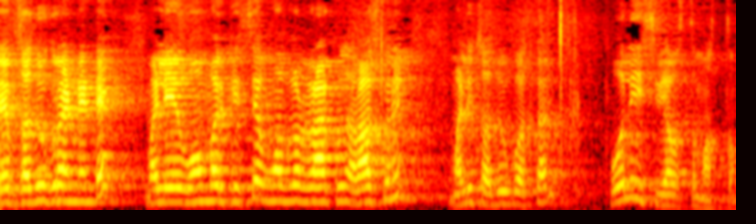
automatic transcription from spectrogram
రేపు చదువుకురండి అంటే మళ్ళీ హోంవర్క్ ఇస్తే హోంవర్క్ రాసుకుని మళ్ళీ చదువుకు వస్తారు. పోలీస్ వ్యవస్థ మొత్తం.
